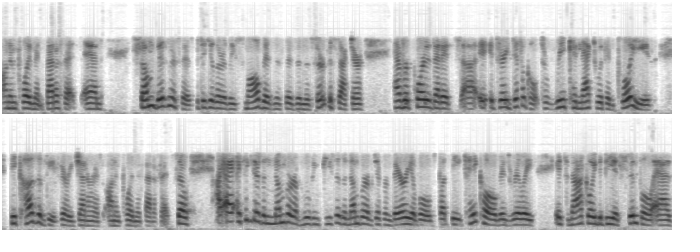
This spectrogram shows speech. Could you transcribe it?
unemployment benefits and some businesses, particularly small businesses in the service sector, have reported that it's uh, it's very difficult to reconnect with employees because of these very generous unemployment benefits. So I, I- think there's a number of moving pieces, a number of different variables, but the take home is really it's not going to be as simple as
